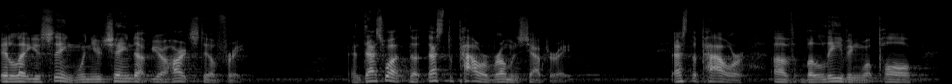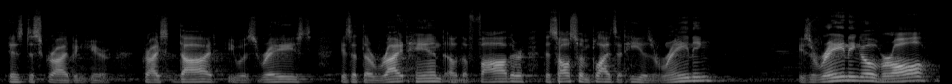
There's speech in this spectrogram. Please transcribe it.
It'll let you sing. When you're chained up, your heart's still free. And that's what the, that's the power of Romans chapter 8. That's the power of believing what Paul is describing here. Christ died, he was raised, he's at the right hand of the Father. This also implies that he is reigning. He's reigning over all,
